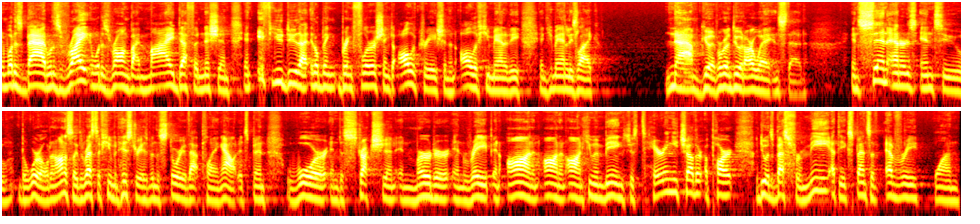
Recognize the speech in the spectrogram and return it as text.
and what is bad, what is right and what is wrong by my definition. And if you do that, it'll bring, flourishing to all of creation and all of humanity. And humanity's like, nah, I'm good. We're going to do it our way instead. And sin enters into the world. And honestly, the rest of human history has been the story of that playing out. It's been war and destruction and murder and rape and on and on and on. Human beings just tearing each other apart. I do what's best for me at the expense of everyone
